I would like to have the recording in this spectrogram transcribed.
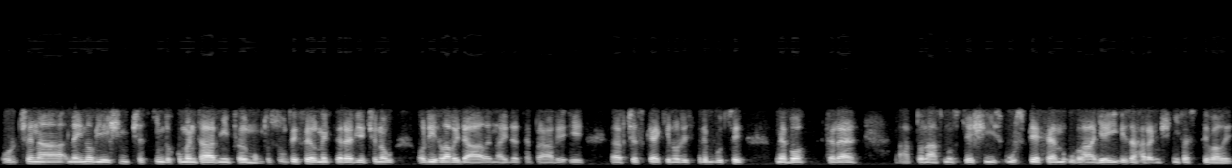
určená nejnovějším českým dokumentárním filmům. To jsou ty filmy, které většinou od hlavy dále najdete právě i eh, v české kinodistribuci, nebo které, a to nás moc těší, s úspěchem uvádějí i zahraniční festivaly.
